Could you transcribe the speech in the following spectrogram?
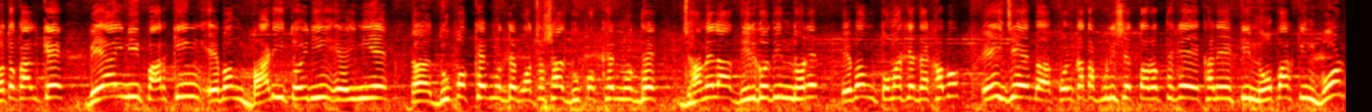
গতকালকে বেআইনি পার্কিং এবং বাড়ি তৈরি এই নিয়ে দুপক্ষের মধ্যে বচসা, দুপক্ষের মধ্যে ঝামেলা দীর্ঘদিন ধরে এবং তোমাকে দেখাবো। এই যে কলকাতা পুলিশের তরফ থেকে এখানে একটি নো পার্কিং বোর্ড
